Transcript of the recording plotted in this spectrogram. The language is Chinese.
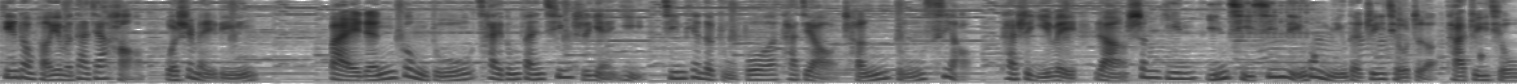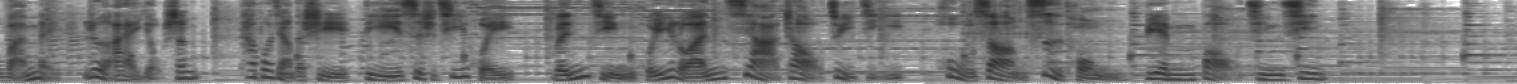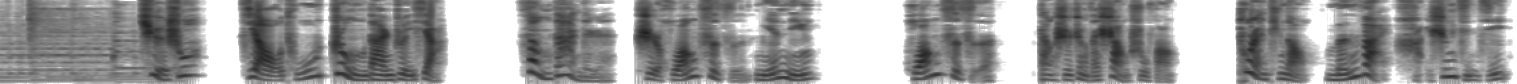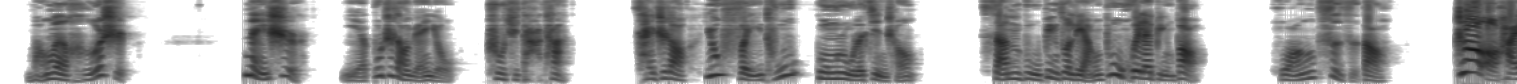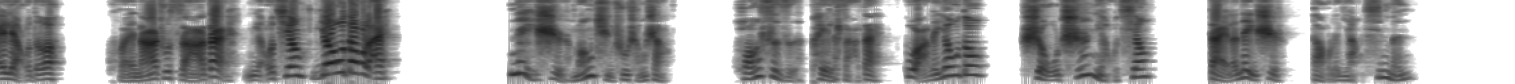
听众朋友们，大家好，我是美玲，百人共读蔡东藩《清史演义》。今天的主播他叫程独笑，他是一位让声音引起心灵共鸣的追求者。他追求完美，热爱有声。他播讲的是第四十七回：文景回銮下诏罪己，护丧四统鞭报惊心。却说教徒中弹坠下，放弹的人是皇次子绵宁。皇次子当时正在上书房，突然听到门外喊声紧急，忙问何事。内侍也不知道缘由，出去打探，才知道有匪徒攻入了晋城，三步并作两步回来禀报。皇次子道：“这还了得！”快拿出撒袋、鸟枪、腰刀来！内侍忙取出呈上。黄次子配了撒袋，挂了腰刀，手持鸟枪，带了内侍到了养心门。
